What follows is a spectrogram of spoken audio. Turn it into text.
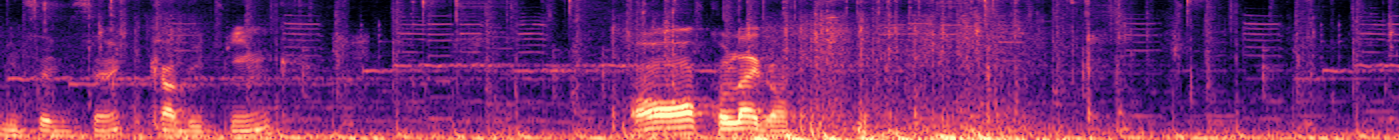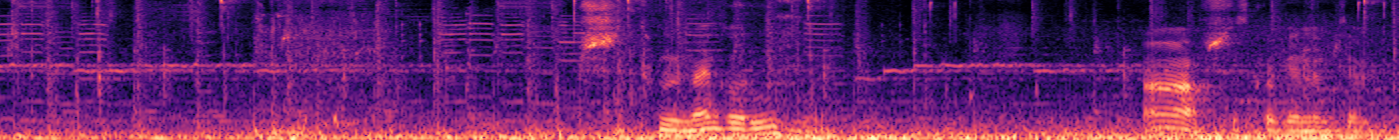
Widzę, widzę. Pink. O, kolego. Przytulnego różu. A, wszystko w jednym tym.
